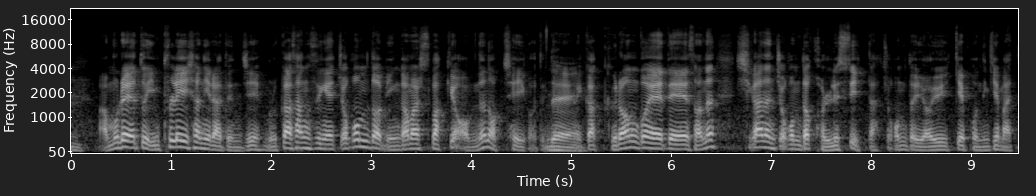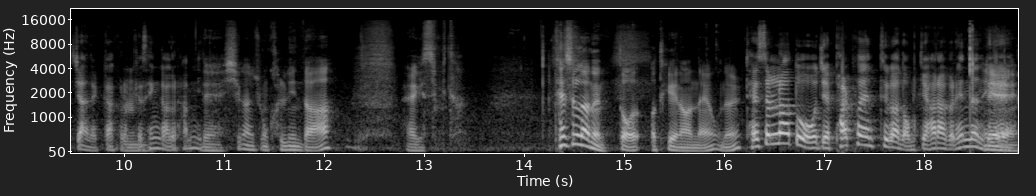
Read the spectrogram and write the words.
음. 아무래도 인플레이션이라든지 물가 상승에 조금 더 민감할 수밖에 없는 업체이거든요. 네. 그러니까 그런 거에 대해서는 시간은 조금 더 걸릴 수 있다. 조금 더 여유 있게 보는 게 맞지 않을까 그렇게 음. 생각을 합니다. 네, 시간이 좀 걸린다. 알겠습니다. 테슬라는 또 어떻게 나왔나요 오늘? 테슬라도 어제 8%가 넘게 하락을 했는데 예.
